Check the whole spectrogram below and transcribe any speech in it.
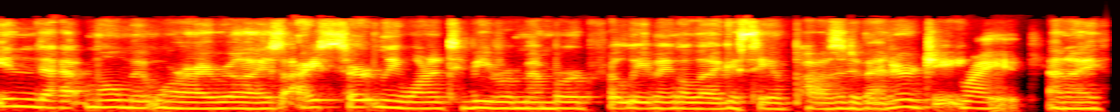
in that moment where I realized I certainly wanted to be remembered for leaving a legacy of positive energy. Right. And I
